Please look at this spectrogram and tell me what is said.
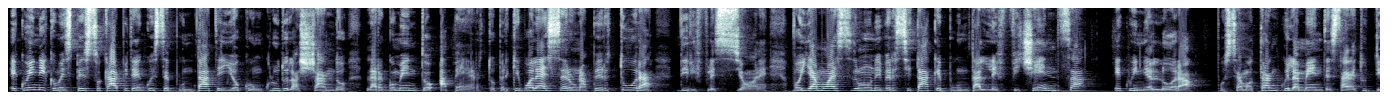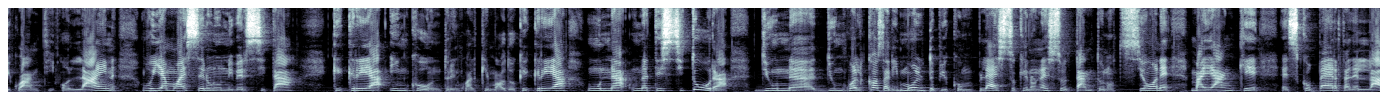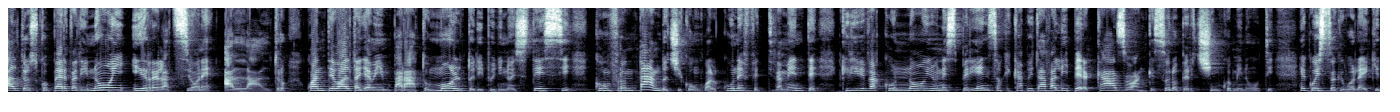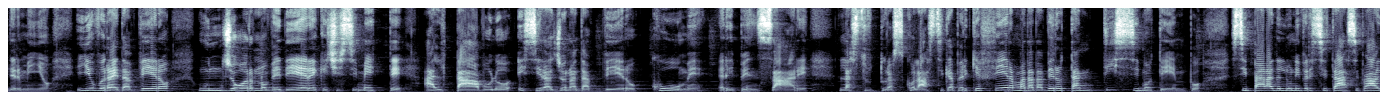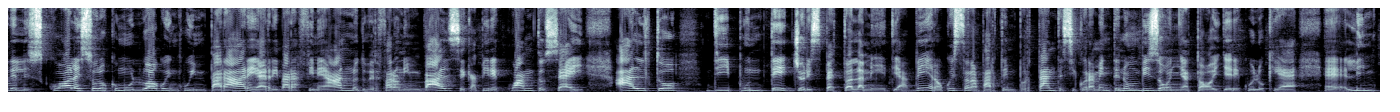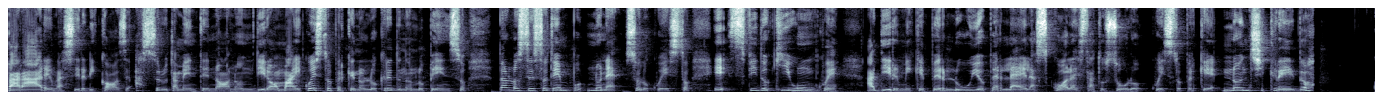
E quindi, come spesso capita in queste puntate, io concludo lasciando l'argomento aperto, perché vuole essere un'apertura di riflessione. Vogliamo essere un'università che punta all'efficienza e quindi allora possiamo tranquillamente stare tutti quanti online, vogliamo essere un'università che crea incontro in qualche modo, che crea una, una tessitura di un, di un, qualcosa di molto più complesso che non è soltanto nozione, ma è anche eh, scoperta dell'altro, scoperta di noi in relazione all'altro. Quante volte abbiamo imparato molto di più di noi stessi confrontandoci con qualcuno effettivamente che viveva con noi un'esperienza che capitava lì per caso anche solo per 5 minuti. È questo che vuole vorrei chiedermi io. Io vorrei davvero un giorno vedere che ci si mette al tavolo e si ragiona davvero come ripensare la struttura scolastica, perché è ferma da davvero tantissimo tempo. Si parla dell'università, si parla delle scuole solo come un luogo in cui imparare e arrivare a fine anno, dover fare un invalso e capire quanto sei alto di punteggio rispetto alla media. Vero, questa è una parte importante, sicuramente non bisogna togliere quello che è eh, l'imparare una serie di cose, assolutamente no, non dirò mai questo perché non lo credo, non lo penso, però allo stesso tempo non è solo questo e sfido chiunque a dirmi che per lui o per lei la scuola è stato solo questo perché non ci credo.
